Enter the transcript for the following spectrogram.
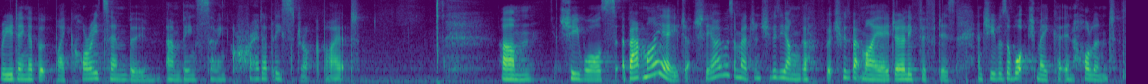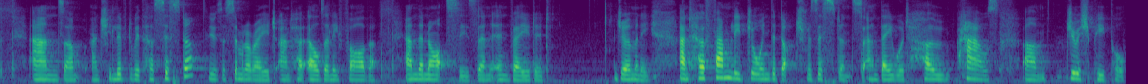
reading a book by Corrie ten Boom and being so incredibly struck by it. Um, she was about my age, actually. I always imagined she was younger, but she was about my age, early 50s. And she was a watchmaker in Holland. And, um, and she lived with her sister, who was a similar age, and her elderly father. And the Nazis then invaded Germany. And her family joined the Dutch resistance and they would home, house um, Jewish people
